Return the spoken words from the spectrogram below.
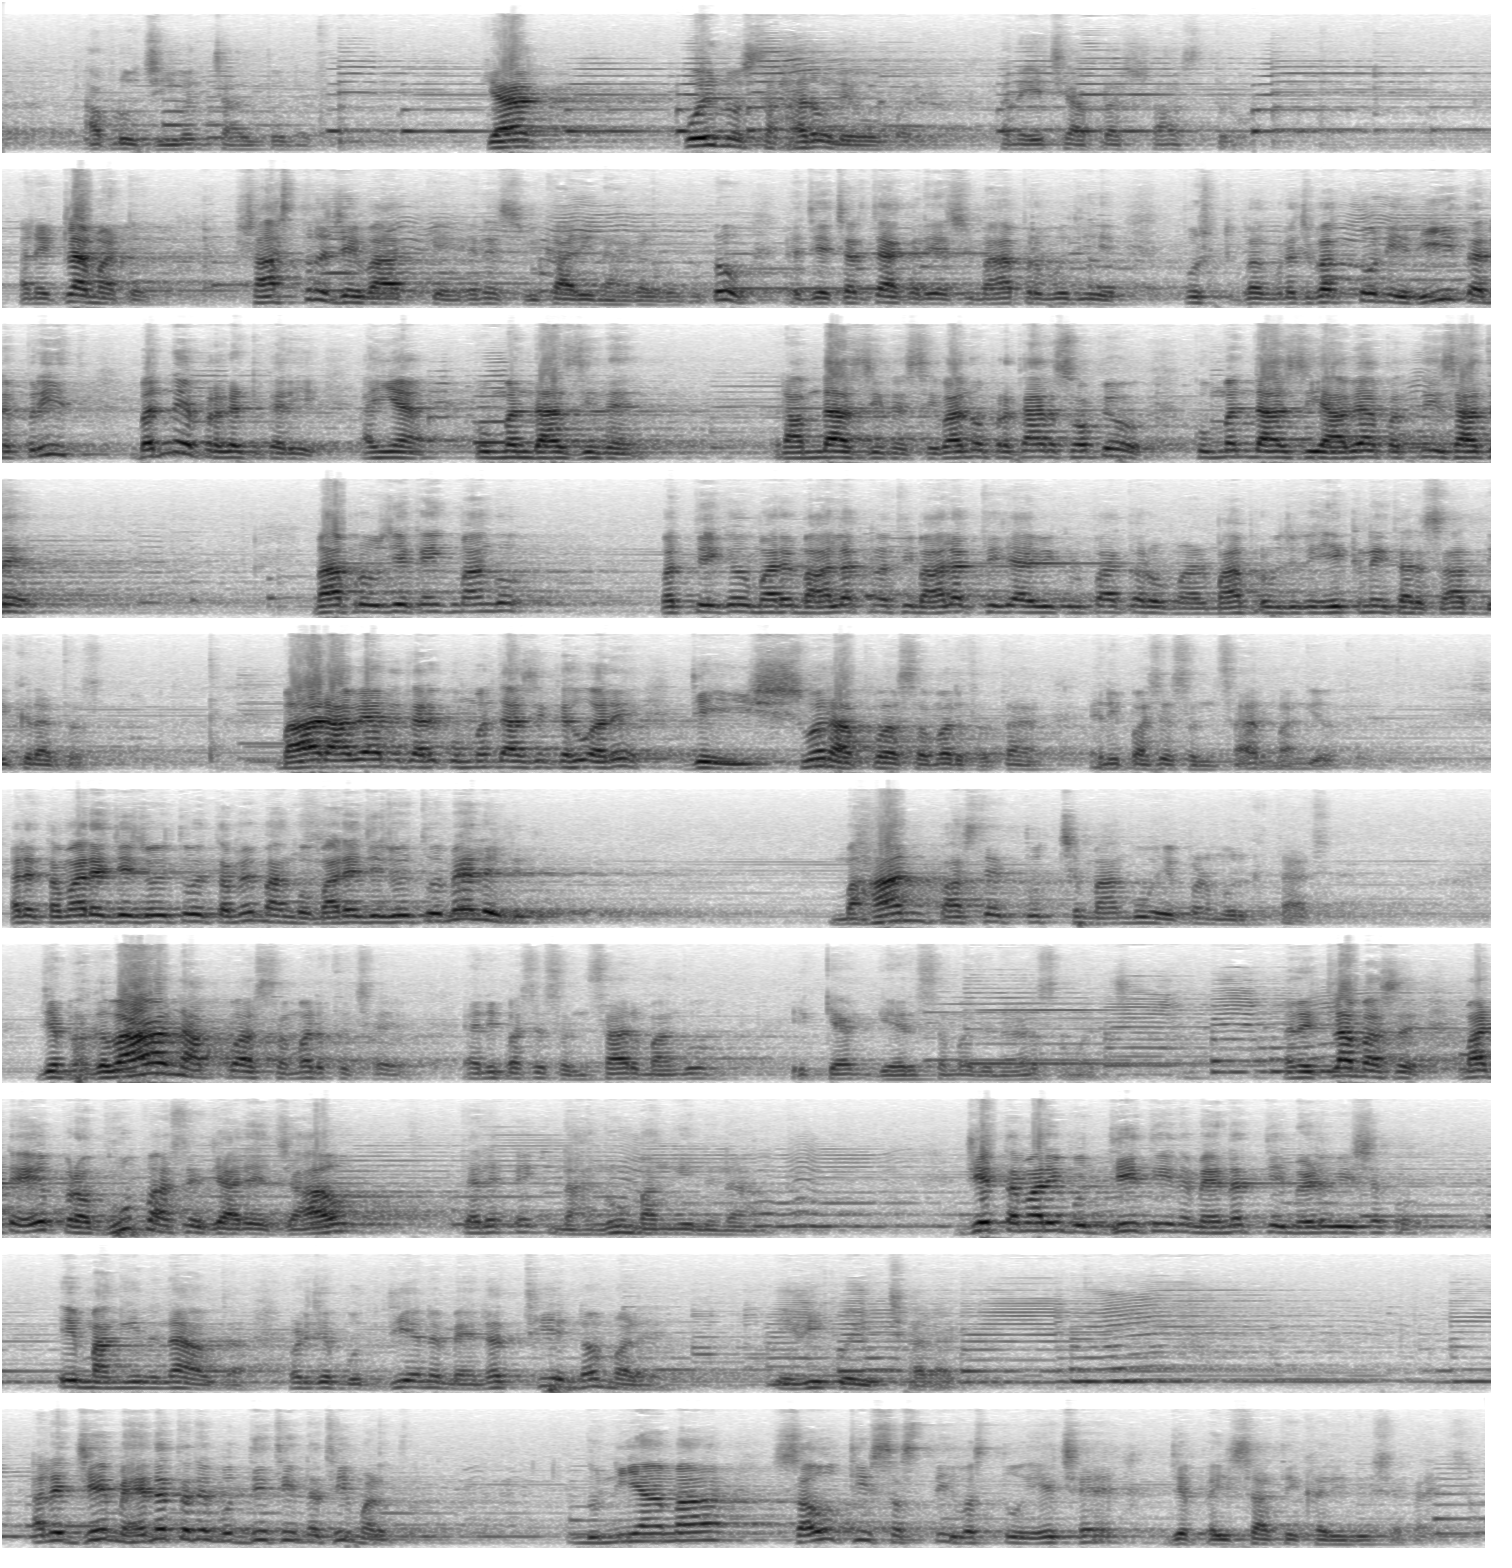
આપણું જીવન ચાલતું નથી. ક્યાંક કોઈનો સહારો લેવો પડે અને એ છે આપણા શાસ્ત્રો. અને એટલા માટે શાસ્ત્ર જે વાત કે એને સ્વીકારીને આગળ વધુ. તો જે ચર્ચા કરીએ છીએ મહાપ્રભુજીએ, પુષ્ટ વ્રજભક્તોની રીત અને પ્રીત બંને પ્રગટ કરી. અહીંયા કુંભનદાસજીને, રામદાસજીને સેવાનો પ્રકાર સોંપ્યો. કુંભનદાસજી આવ્યા પત્ની સાથે. મહાપ્રભુજીએ કંઈક માંગો? પત્ની કહ્યું, મારે બાલક નથી, બાલક થઈ જાય એવી કૃપા કરો. મહાપ્રભુજી કહે એક નહીં તારે સાત દીકરા થશે. બહાર આવ્યા ને ત્યારે કુંભનદાસે કહ્યું, અરે, જે ઈશ્વર આપવા સમર્થ હતા, એની પાસે સંસાર માંગ્યો હતો. અરે, તમારે જે જોઈતું હોય તમે માંગો, મારે જે જોઈતું મેં લઈ લીધું. મહાન પાસે તુચ્છ માંગવું એ પણ મૂર્ખતા છે. જે ભગવાન આપવા સમર્થ છે, એની પાસે સંસાર માંગવો એ ક્યાંક ગેરસમજ નળ સમજ છે. અને એટલા પાસે, માટે એ પ્રભુ પાસે જ્યારે જાઓ ત્યારે કંઈક નાનું માંગીને ના આવતા. જે તમારી બુદ્ધિથી અને મહેનતથી મેળવી શકો, એ માંગીને ના આવતા. પણ જે બુદ્ધિ અને મહેનતથી ન મળે, એવી કોઈ ઈચ્છા રાખે. અને જે મહેનત અને બુદ્ધિથી નથી મળતું, દુનિયામાં સૌથી સસ્તી વસ્તુ એ છે જે પૈસાથી ખરીદી શકાય છે.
